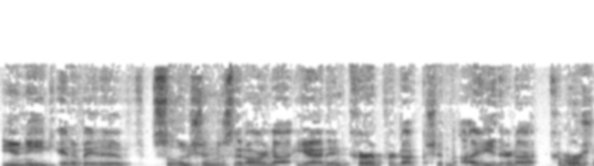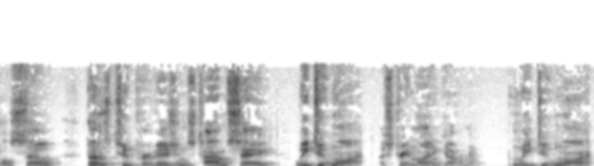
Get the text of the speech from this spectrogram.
unique, innovative solutions that are not yet in current production, i.e., they're not commercial. So, those two provisions, Tom, say we do want a streamlined government. We do want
